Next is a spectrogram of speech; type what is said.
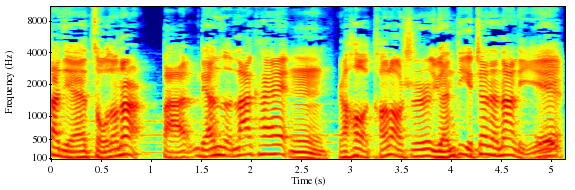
大姐走到那儿把帘子拉开，嗯，然后唐老师原地站在那里，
